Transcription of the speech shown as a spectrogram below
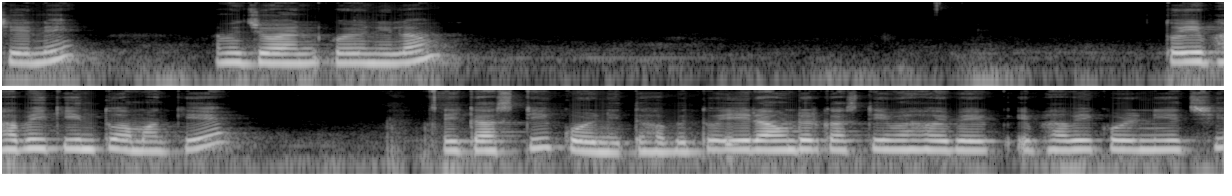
চেনে আমি জয়েন করে নিলাম। তো এভাবেই কিন্তু আমাকে এই কাজটি করে নিতে হবে। তো এই রাউন্ডের কাজটি এভাবে, এভাবেই করে নিয়েছি।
